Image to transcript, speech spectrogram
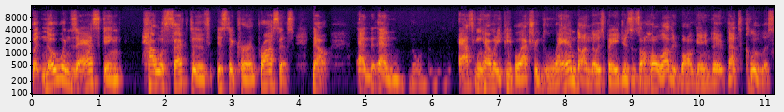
But no one's asking how effective is the current process now, and and asking how many people actually land on those pages is a whole other ballgame. That's clueless.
